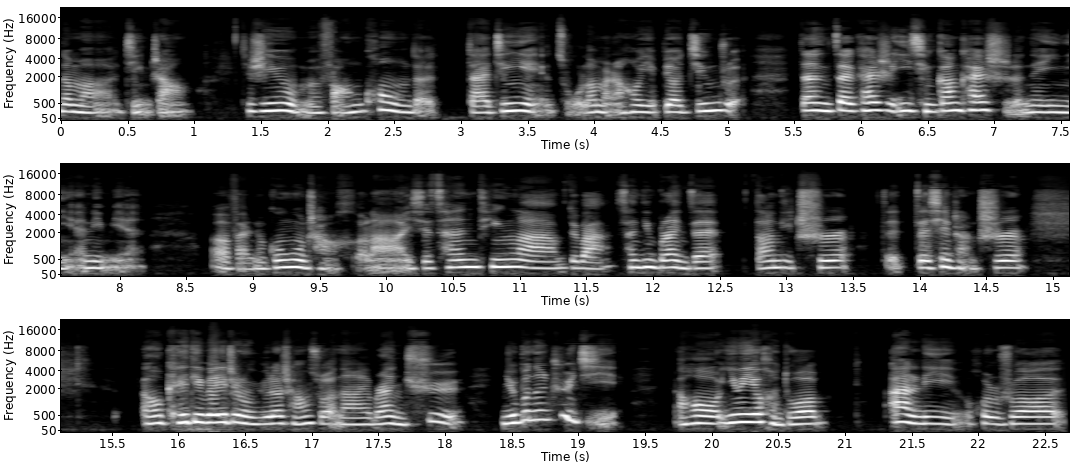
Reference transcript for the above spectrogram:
那么紧张，就是因为我们防控的大家经验也足了嘛，然后也比较精准。但在开始疫情刚开始的那一年里面，呃，反正公共场合啦，一些餐厅啦，对吧？餐厅不让你在当地吃，在在现场吃，然后 KTV 这种娱乐场所呢，也不让你去，你就不能聚集。然后因为有很多案例或者说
